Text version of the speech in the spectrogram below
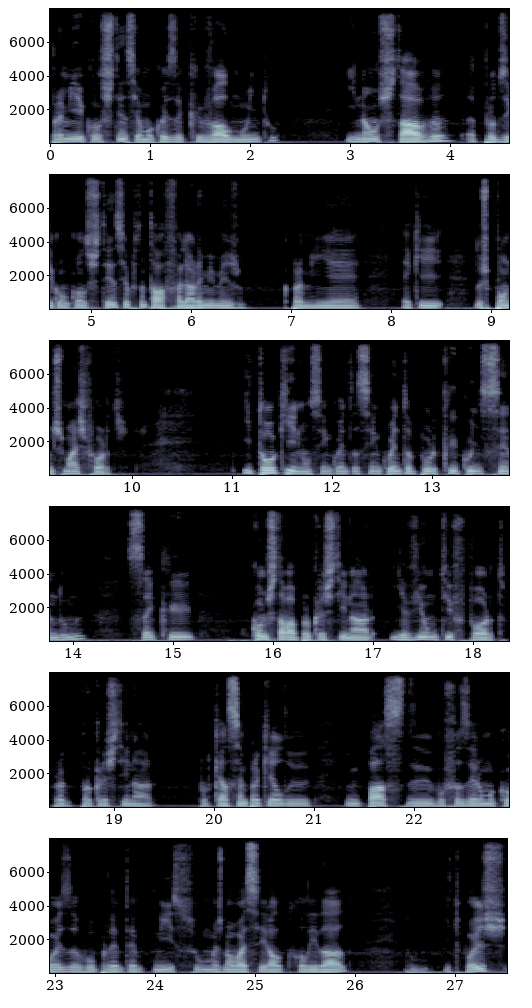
para mim a consistência é uma coisa que vale muito e não estava a produzir com consistência, portanto estava a falhar em mim mesmo. Que para mim é, é aqui dos pontos mais fortes. E estou aqui num 50-50 porque, conhecendo-me, sei que, como estava a procrastinar, e havia um motivo forte para procrastinar, porque há sempre aquele impasse de vou fazer uma coisa, vou perder tempo nisso, mas não vai sair algo de qualidade. E depois,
